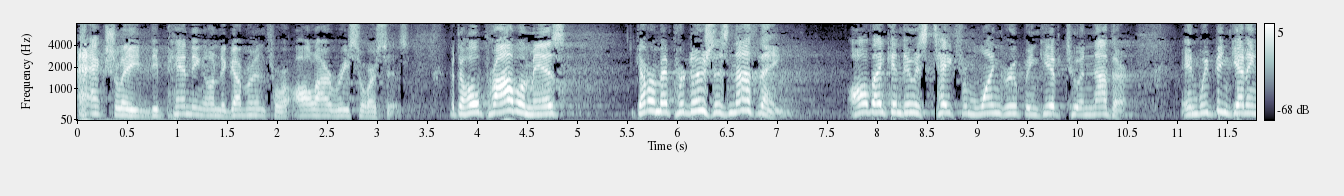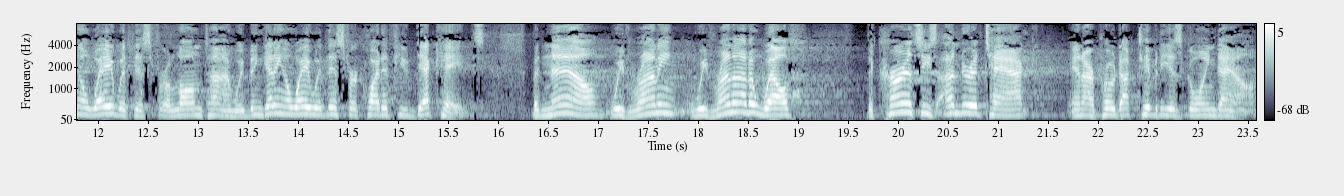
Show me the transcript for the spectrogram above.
actually depending on the government for all our resources. But the whole problem is government produces nothing. All they can do is take from one group and give to another. And we've been getting away with this for a long time. We've been getting away with this for quite a few decades. But now we've, running, we've run out of wealth, the currency's under attack, and our productivity is going down.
